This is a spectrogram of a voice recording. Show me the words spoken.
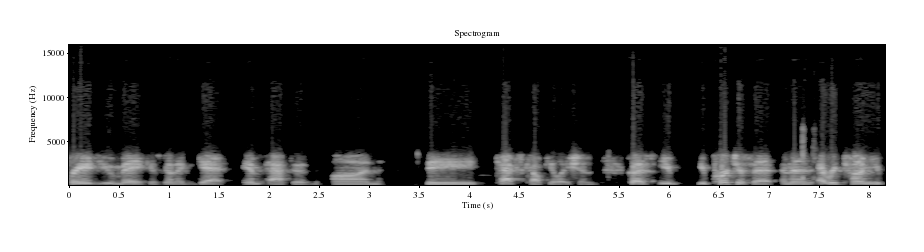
trade you make is going to get impacted on the tax calculation because you you purchase it and then every time you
